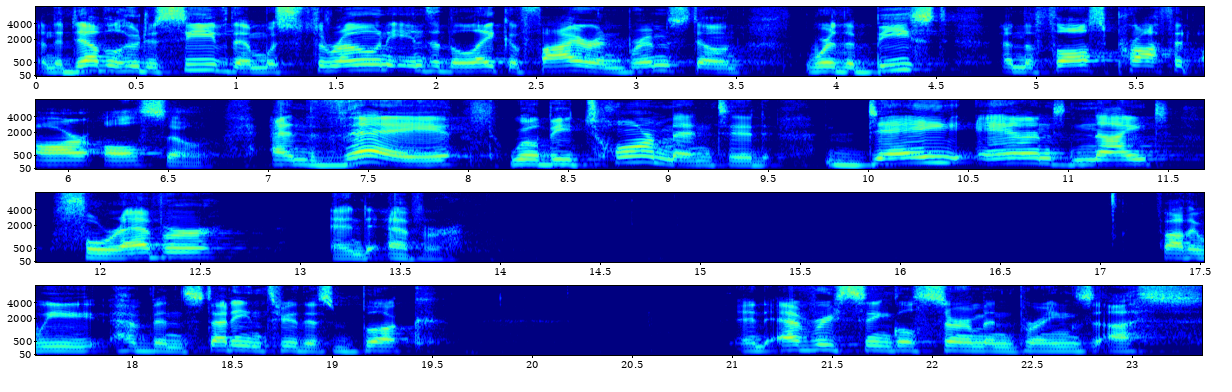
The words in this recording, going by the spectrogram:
And the devil who deceived them was thrown into the lake of fire and brimstone, where the beast and the false prophet are also. And they will be tormented day and night forever and ever. Father, we have been studying through this book, and every single sermon brings us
